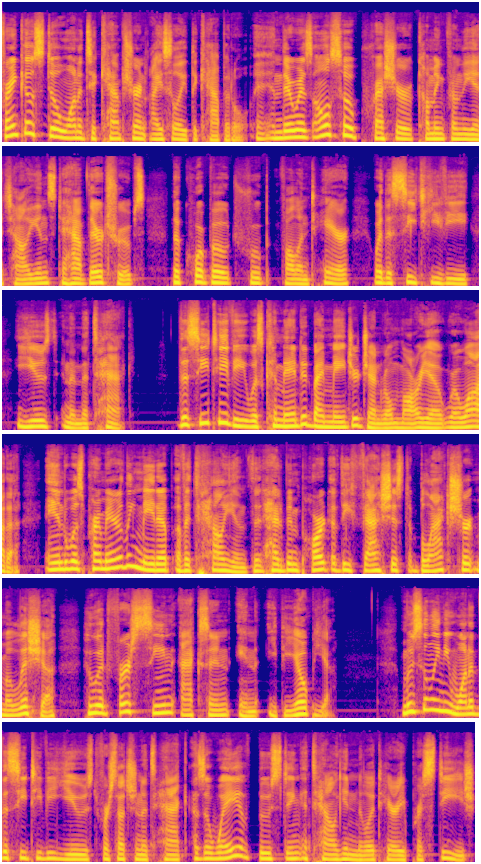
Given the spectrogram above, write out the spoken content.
Franco still wanted to capture and isolate the capital, and there was also pressure coming from the Italians to have their troops, the Corpo Truppe Volontarie, or the CTV, used in an attack. The CTV was commanded by Major General Mario Roatta and was primarily made up of Italians that had been part of the fascist Black Shirt militia who had first seen action in Ethiopia. Mussolini wanted the CTV used for such an attack as a way of boosting Italian military prestige,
